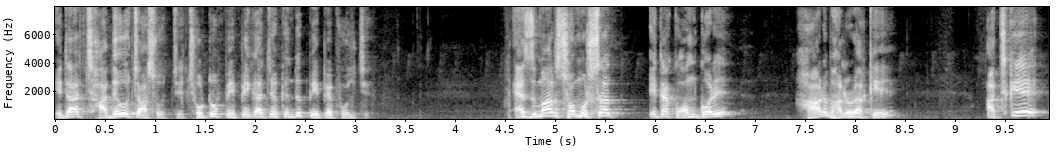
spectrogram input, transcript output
এটা ছাদেও চাষ হচ্ছে, ছোট পেঁপে গাছেও কিন্তু পেঁপে ফলছে। অ্যাজমার সমস্যা এটা কম করে, হাড় ভালো রাখে। আজকে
